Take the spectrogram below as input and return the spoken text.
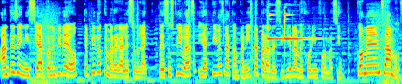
Antes de iniciar con el video, te pido que me regales un like, te suscribas y actives la campanita para recibir la mejor información. ¡Comenzamos!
